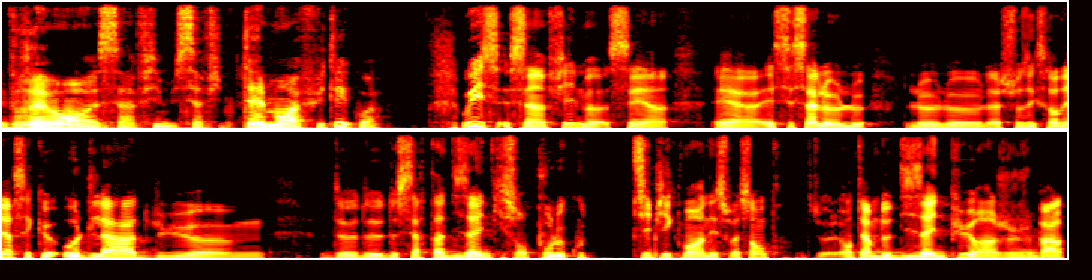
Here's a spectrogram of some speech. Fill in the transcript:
vraiment, c'est un film, c'est un film tellement affûté, quoi. Oui, c'est un film, c'est et, euh, et c'est ça le, le- le- le- la chose extraordinaire, c'est que au-delà du euh, de, de- de certains designs qui sont pour le coup typiquement années 60 en termes de design pur hein, je, je Mhm. parle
